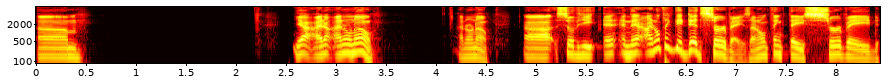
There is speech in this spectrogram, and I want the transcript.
Um. Yeah, I don't. I don't know. I don't know. Uh, so the and, and I don't think they did surveys. I don't think they surveyed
